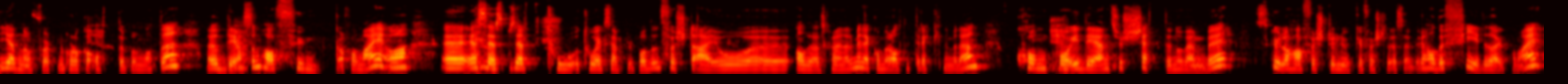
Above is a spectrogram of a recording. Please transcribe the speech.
gjennomført den klokka åtte, på en måte. Det er jo det som har funka for meg. Og eh, jeg ser spesielt to, to, eksempler på det. Det første er jo eh, adventskalenderen min. Jeg kommer alltid trekkende med den. Kom på ideen 26.11. Skulle ha første luke 1.12. Jeg hadde fire dager på meg.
